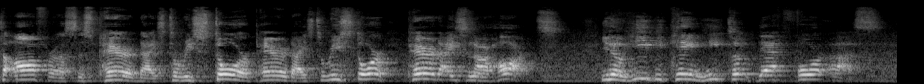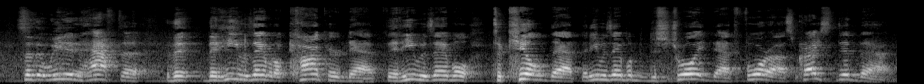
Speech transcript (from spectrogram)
to offer us this paradise, to restore paradise, to restore paradise in our hearts. You know, He became, He took death for us so that we didn't have to, that, that He was able to conquer death, that He was able to kill death, that He was able to destroy death for us. Christ did that.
